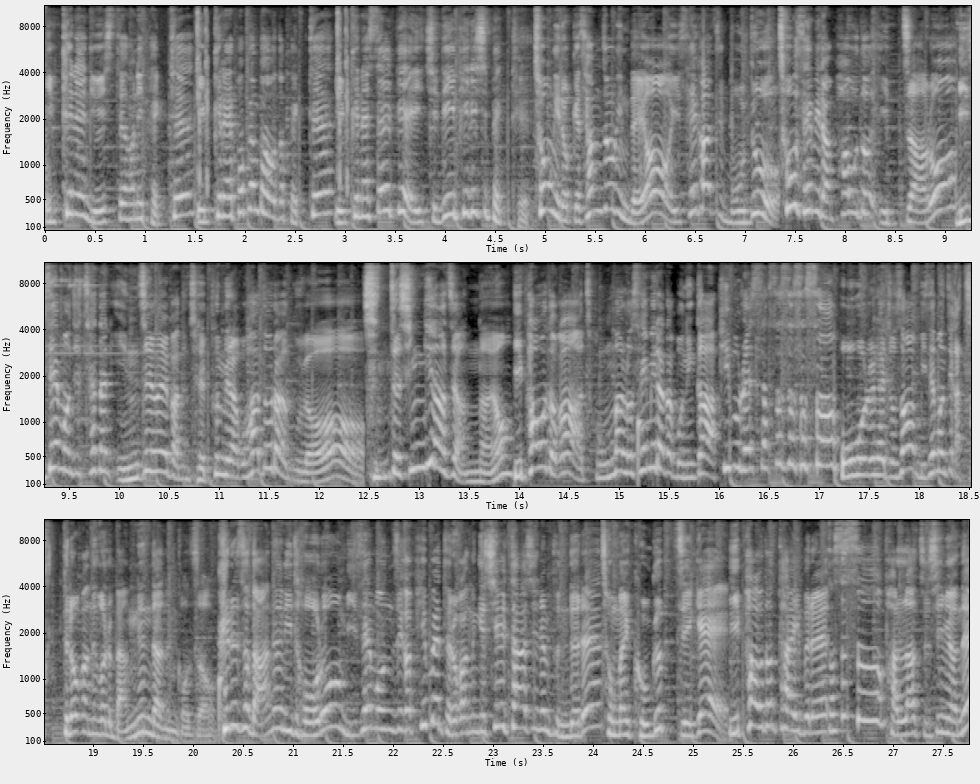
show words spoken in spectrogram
입큰의 뉴이스트 허니 팩트, 입큰의 퍼퓸 파우더 팩트, 입큰의 셀피 HD 피니시 팩트. 총 이렇게 3종인데요. 이 세 가지 모두 초세밀한 파우더 입자로 미세먼지 차단 인증을 받은 제품이라고 하더라고요. 진짜 신기하지 않나요? 이 파우더가 정말로 세밀하다 보니까 피부를 싹싹싹싹 보호를 해줘서 미세먼지가 착 들어가는 것을 막는다는 거죠. 그래서 나는 이 더러운 미세먼지가 피부에 들어가는 게 싫다 하시는 분들은 정말 고급지게 이 파우더 타입을 쏙쏙 발라주시면은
